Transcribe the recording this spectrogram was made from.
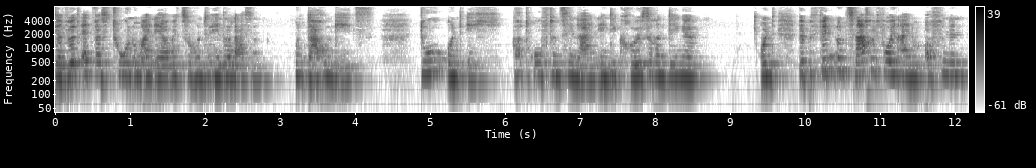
der wird etwas tun, um ein Erbe zu hinterlassen. Und darum geht's. Du und ich. Gott ruft uns hinein in die größeren Dinge. Und wir befinden uns nach wie vor in einem offenen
